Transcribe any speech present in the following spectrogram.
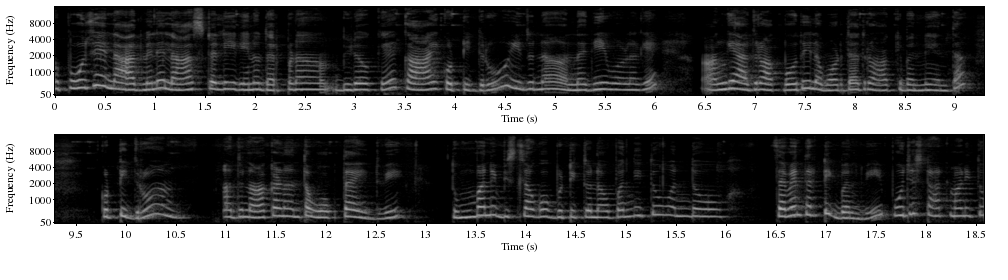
ಪೂಜೆ ಎಲ್ಲ ಆದಮೇಲೆ ಲಾಸ್ಟಲ್ಲಿ ಇದೇನೋ ದರ್ಪಣ ಬಿಡೋಕ್ಕೆ ಕಾಯಿ ಕೊಟ್ಟಿದ್ದರು ಇದನ್ನು ನದಿ ಒಳಗೆ ಹಂಗೆ ಆದರೂ ಹಾಕ್ಬೋದು, ಇಲ್ಲ ಒಡೆದಾದ್ರೂ ಹಾಕಿ ಬನ್ನಿ ಅಂತ ಕೊಟ್ಟಿದ್ದರು ಅದನ್ನ ಹಾಕೋಣ ಅಂತ ಹೋಗ್ತಾ ಇದ್ವಿ. ತುಂಬಾ ಬಿಸಿಲಾಗಿ ಹೋಗ್ಬಿಟ್ಟಿತ್ತು. ನಾವು ಬಂದಿದ್ದು ಒಂದು ಸೆವೆನ್ ತರ್ಟಿಗೆ ಬಂದ್ವಿ. ಪೂಜೆ ಸ್ಟಾರ್ಟ್ ಮಾಡಿದ್ದು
